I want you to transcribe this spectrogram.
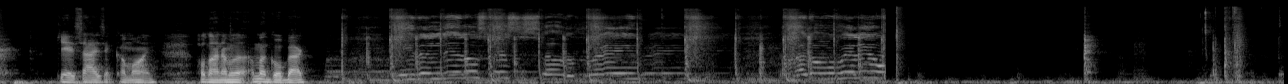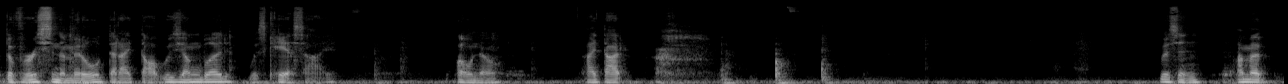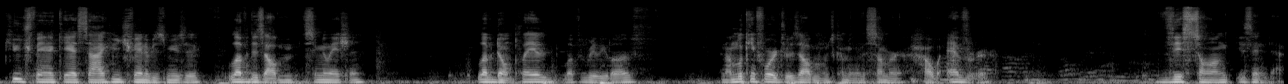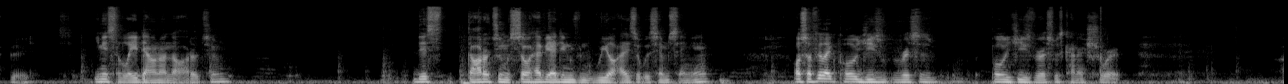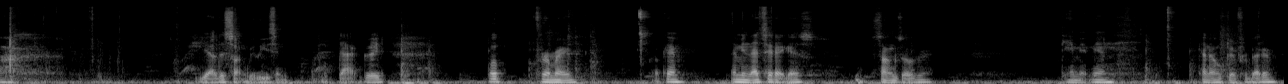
KSI hasn't come on. Hold on, I'm gonna I'm gonna go back. The verse in the middle that I thought was Yungblud was KSI. Oh no. I thought Listen, I'm a huge fan of KSI, huge fan of his music. Loved his album, Simulation. Love Don't Play, love Really Love. And I'm looking forward to his album which is coming in the summer. However, this song isn't that good. He needs to lay down on the auto tune. This the auto tune was so heavy I didn't even realize it was him singing. Also, I feel like Polo G's verses Polo G's verse was kind of short. Uh, yeah, this song really isn't that good. Well, for my, okay. I mean, that's it, I guess. Song's over. Damn it, man. Kind of hoping for better.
